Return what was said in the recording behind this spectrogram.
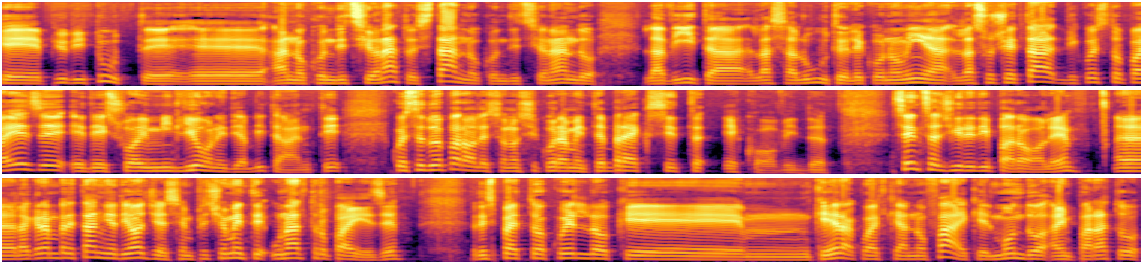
che più di tutte eh, hanno condizionato e stanno condizionando la vita, la salute, l'economia, la società di questo paese e dei suoi milioni di abitanti, queste due parole sono sicuramente Brexit e Covid. Senza giri di parole, eh, la Gran Bretagna di oggi è semplicemente un altro paese rispetto a quello che, mh, mm, che era qualche anno fa e che il mondo ha imparato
